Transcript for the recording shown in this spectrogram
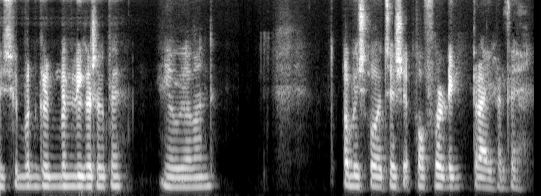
इसे बंद कर, बंद भी कर सकते हैं। ये हो गया बंद। तो अब इसको अच्छे से ऑफ़ ट्राई करते हैं।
